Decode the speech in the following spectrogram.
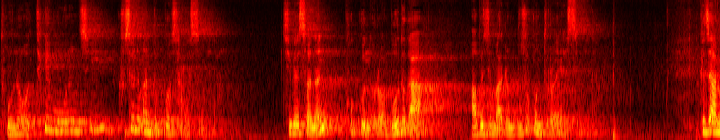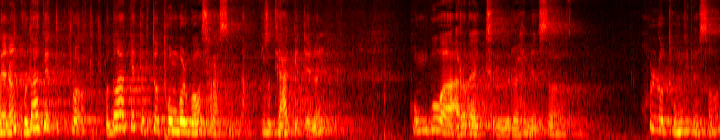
돈을 어떻게 모으는지 그 소리만 듣고 살았습니다. 집에서는 폭군으로 모두가 아버지 말을 무조건 들어야 했습니다. 그 자매는 고등학교 때부터, 고등학교 때부터 돈 벌고 살았습니다. 그래서 대학교 때는 공부와 아르바이트를 하면서 홀로 독립해서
